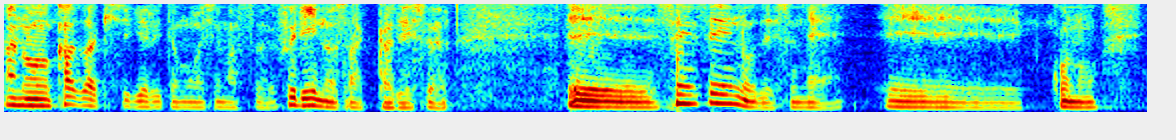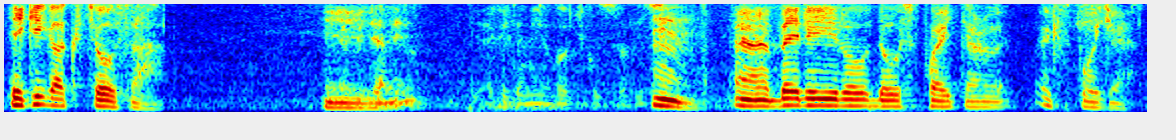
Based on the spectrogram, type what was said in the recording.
あの神崎茂と申しますフリーの作家です、えー先生のですね、えーこの疫学調査、えーうん、uh, very low dose vital exposure of the チェルノブイ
